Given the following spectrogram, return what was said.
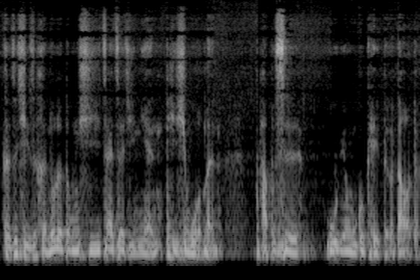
可是，其实很多的东西在这几年提醒我们，它不是。”无缘无故可以得到的。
